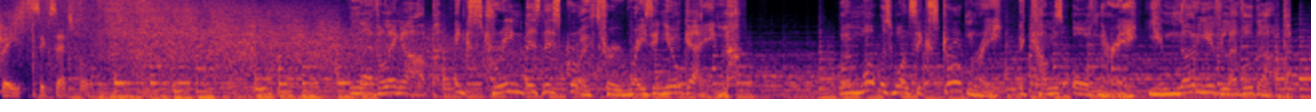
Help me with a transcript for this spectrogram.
be successful. Leveling up. Extreme business growth through raising your game. When what was once extraordinary becomes ordinary, you know you've leveled up.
